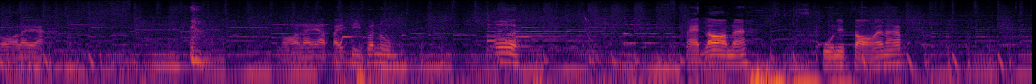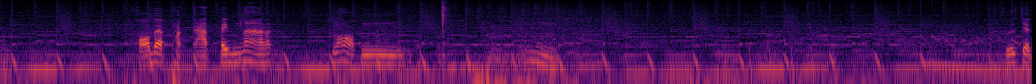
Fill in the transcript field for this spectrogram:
รออะไรอะ รออะไรอะ ไปตีพ่อหนุ่ม เออแปดรอบนะ คูณ12 แล้วนะครับ ขอแบบผักกาดเต็มหน้าสักรอบนึงอืมซื้อ7 0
